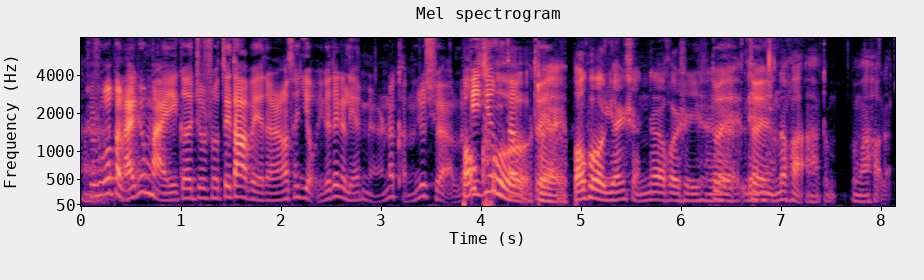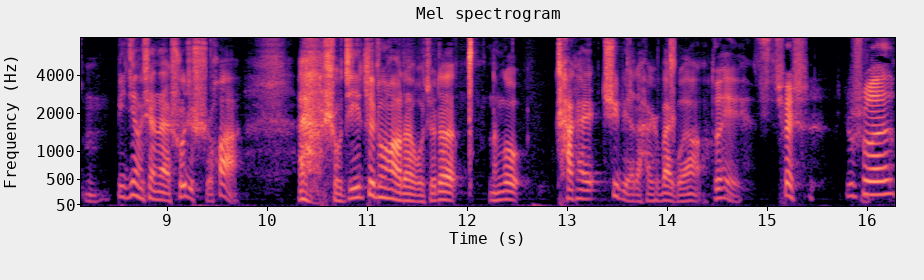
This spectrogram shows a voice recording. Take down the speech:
嗯就是我本来就买一个，就是说最大杯的，然后它有一个这个联名，那可能就选了。包毕竟括对，包括原神的或者是一些对联名的话啊，都都蛮好的。嗯，毕竟现在说句实话，哎呀，手机最重要的，我觉得能够岔开区别的还是外观啊。对，确实，就是说，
